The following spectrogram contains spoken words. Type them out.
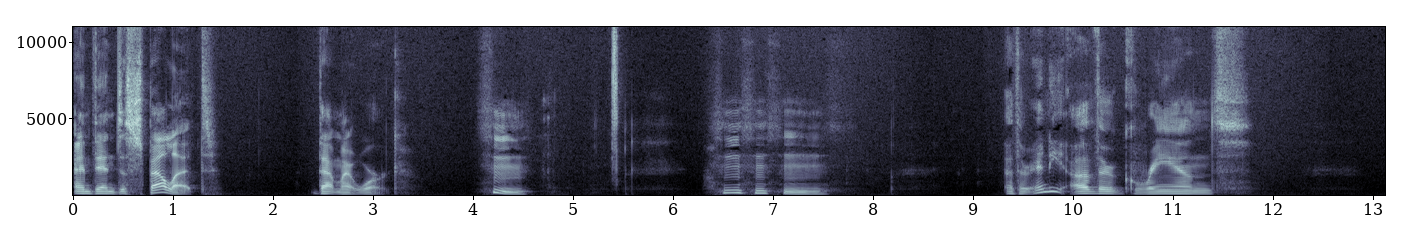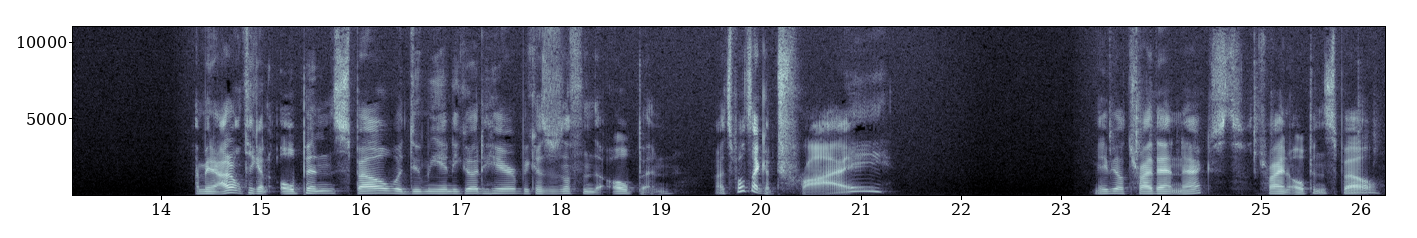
and then dispel it, that might work. Hmm. Hmm, hmm, hmm. Are there any other grand... I mean, I don't think an open spell would do me any good here because there's nothing to open. I suppose I could try. Maybe I'll try that next. Try an open spell.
